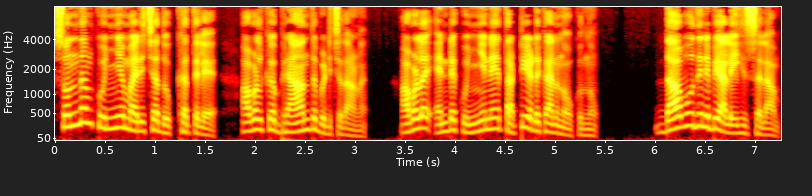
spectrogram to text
സ്വന്തം കുഞ്ഞ് മരിച്ച ദുഃഖത്തിൽ അവൾക്ക് ഭ്രാന്ത് പിടിച്ചതാണ്. അവൾ എന്റെ കുഞ്ഞിനെ തട്ടിയെടുക്കാൻ നോക്കുന്നു. ദാവൂദ് നബി അലിഹിസ്സലാം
